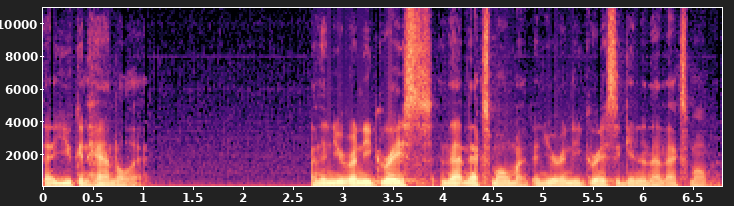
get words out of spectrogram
that you can handle it. And then you're going to need grace in that next moment, and you're going to need grace again in that next moment.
